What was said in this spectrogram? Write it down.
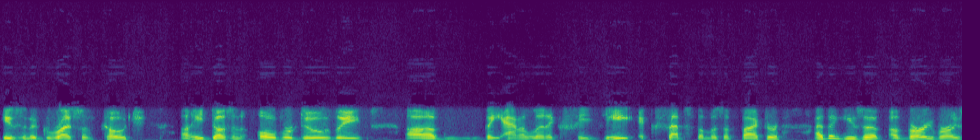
He's an aggressive coach. Uh, he doesn't overdo the uh, the analytics. He he accepts them as a factor. I think he's a, a very very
